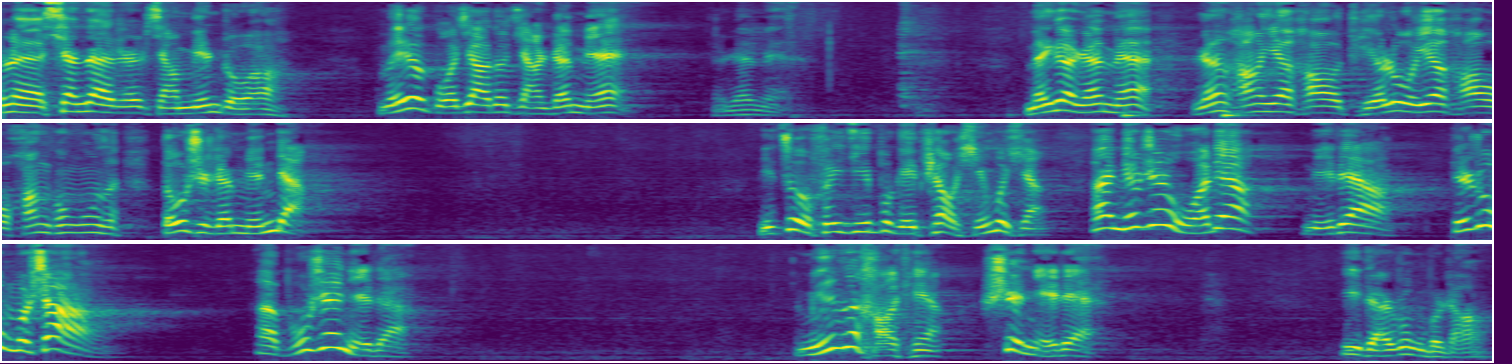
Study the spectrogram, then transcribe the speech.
我说现在这讲民主啊，每个国家都讲人民，人民，每个人民，人行也好，铁路也好，航空公司都是人民的。你坐飞机不给票行不行？哎，你说这是我的，你的，这用不上，啊，不是你的，名字好听，是你的，一点用不着，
